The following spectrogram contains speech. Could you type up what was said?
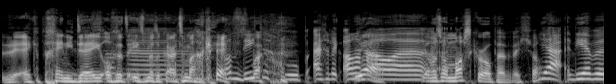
ik heb geen idee of het iets met elkaar te eh, maken heeft. Maar, Bandietengroep. Eigenlijk allemaal... eh, ja, maar zo'n masker op hebben, weet je wel? Ja, die hebben,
